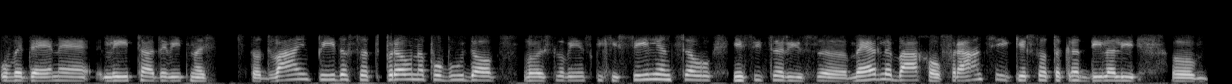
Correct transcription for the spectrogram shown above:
uvedene leta 1952 prav na pobudo eh, slovenskih izseljencev in sicer iz eh, Merlebaha v Franciji, kjer so takrat delali um,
